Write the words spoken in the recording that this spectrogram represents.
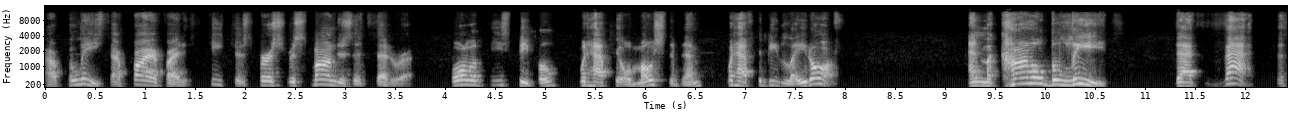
Our police, our firefighters, teachers, first responders, etc. All of these people would have to, or most of them, would have to be laid off. And McConnell believes that that, the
